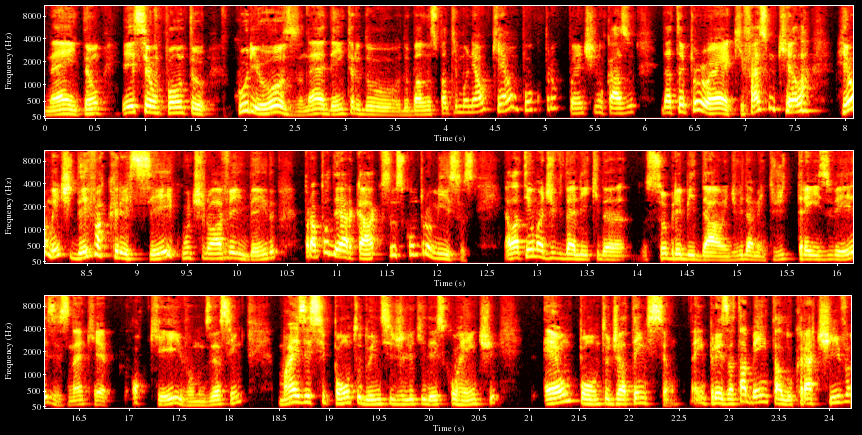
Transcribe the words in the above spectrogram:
Né? Então, esse é um ponto curioso, né, dentro do, do balanço patrimonial, que é um pouco preocupante no caso da Tupperware, que faz com que ela realmente deva crescer e continuar vendendo para poder arcar com seus compromissos. Ela tem uma dívida líquida sobre EBITDA, um endividamento de três vezes, né, que é ok, vamos dizer assim, mas esse ponto do índice de liquidez corrente é um ponto de atenção. A empresa está bem, está lucrativa,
